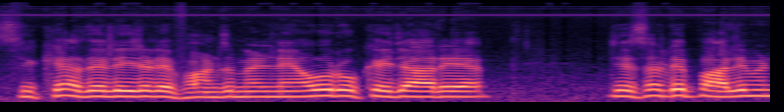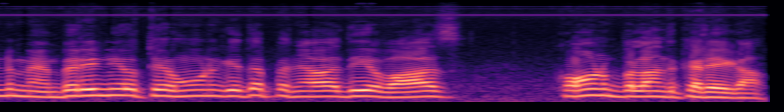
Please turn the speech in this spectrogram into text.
ਸਿੱਖਿਆ ਦੇ ਲਈ ਜਿਹੜੇ ਫੰਡਸ ਮਿਲਣੇ ਆ ਉਹ ਰੋਕੇ ਜਾ ਰਹੇ ਆ। ਜੇ ਸਾਡੇ ਪਾਰਲੀਮੈਂਟ ਮੈਂਬਰ ਹੀ ਨਹੀਂ ਉੱਥੇ ਹੋਣਗੇ ਤਾਂ ਪੰਜਾਬ ਦੀ ਆਵਾਜ਼ ਕੌਣ ਬੁਲੰਦ ਕਰੇਗਾ?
